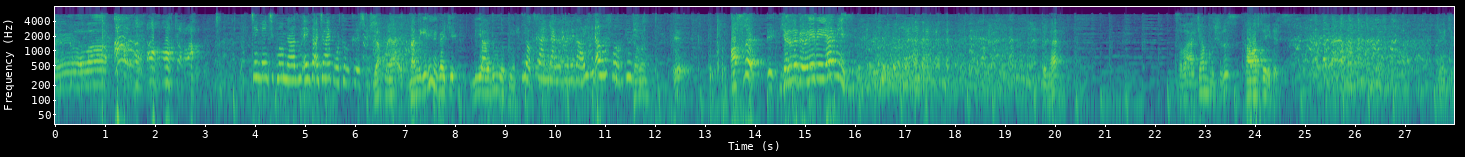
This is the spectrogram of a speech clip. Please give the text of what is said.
Eyvallah. Ah ah ah canım ah. Cem ben çıkmam lazım. Evde acayip ortalık karışmış. Yapma ya. Ben de geleyim mi? Belki bir yardım dokunur. Yok sen gelme böyle daha iyi. Hadi Allah'a ısmarladık. Görüşürüz. Tamam. E, Aslı, e, yarına bir öğle yemeği yer miyiz? Ha. Sabah erken buluşuruz, kahvaltıya gideriz. Yine kim?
